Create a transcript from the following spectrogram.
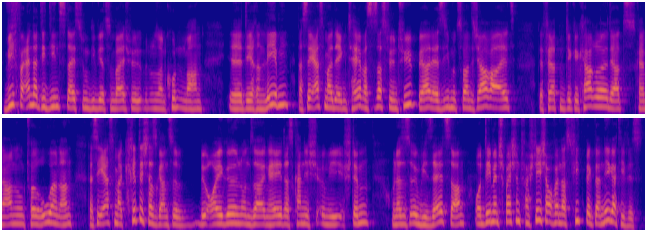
Wie verändert die Dienstleistung, die wir zum Beispiel mit unseren Kunden machen, äh, deren Leben? Dass er erstmal denkt, hey, was ist das für ein Typ? Ja, der ist 27 Jahre alt, der fährt eine dicke Karre, der hat, keine Ahnung, teure Uhren an. Dass sie erstmal kritisch das Ganze beäugeln und sagen, hey, das kann nicht irgendwie stimmen und das ist irgendwie seltsam. Und dementsprechend verstehe ich auch, wenn das Feedback dann negativ ist.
